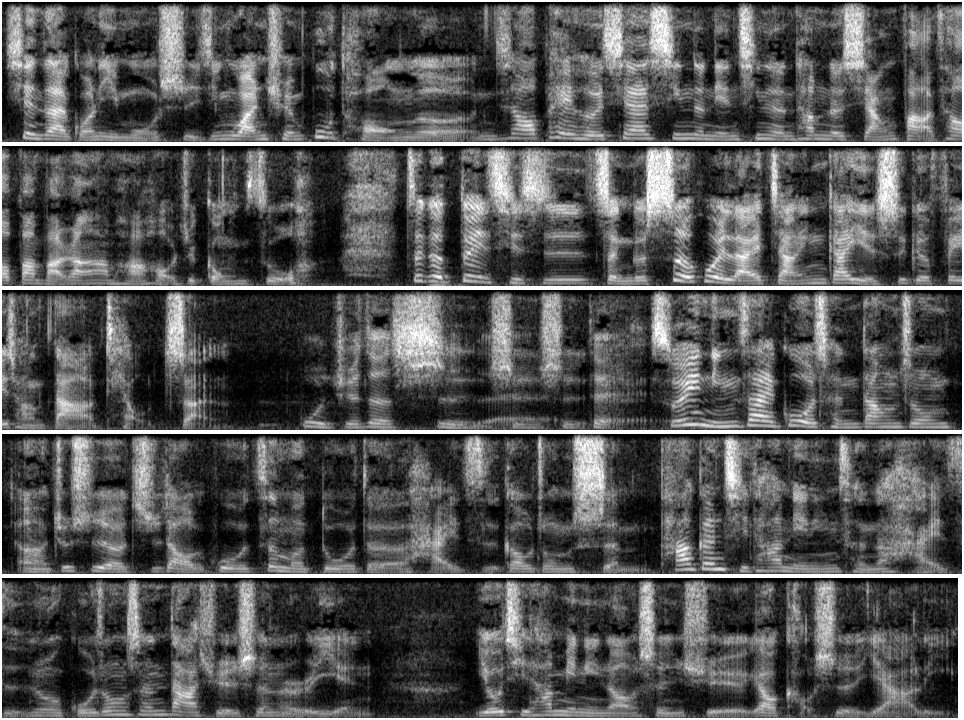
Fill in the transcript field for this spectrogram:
现在管理模式已经完全不同了，你知道配合现在新的年轻人他们的想法，才有办法让他们好好去工作。这个对其实整个社会来讲，应该也是个非常大的挑战。我觉得是、欸、是是，是对。所以您在过程当中，呃，就是指导过这么多的孩子，高中生，他跟其他年龄层的孩子，如果国中生、大学生而言，尤其他面临到升学要考试的压力。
